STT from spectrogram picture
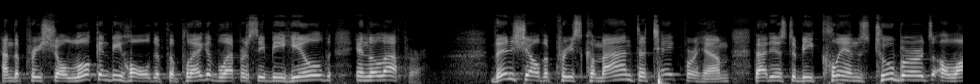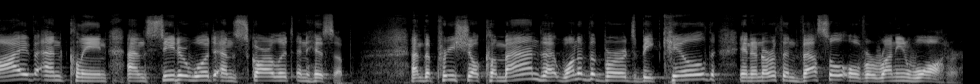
and the priest shall look and behold if the plague of leprosy be healed in the leper. Then shall the priest command to take for him, that is to be cleansed, two birds alive and clean, and cedar wood and scarlet and hyssop. And the priest shall command that one of the birds be killed in an earthen vessel over running water.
